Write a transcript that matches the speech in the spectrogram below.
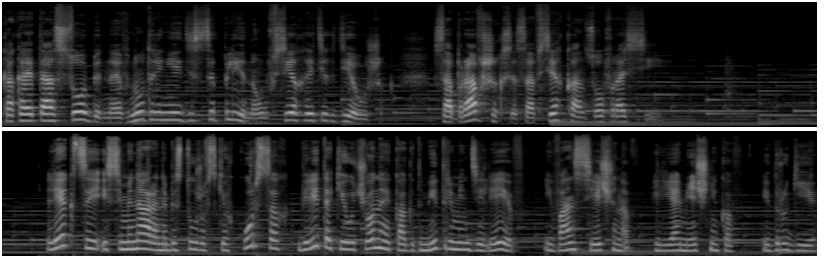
какая-то особенная внутренняя дисциплина у всех этих девушек, собравшихся со всех концов России. Лекции и семинары на бестужевских курсах вели такие ученые, как Дмитрий Менделеев, Иван Сеченов, Илья Мечников и другие.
